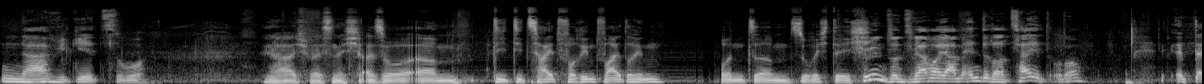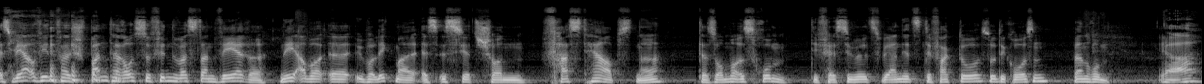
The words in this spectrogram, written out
Na, wie geht's so? Ja, ich weiß nicht. Also ähm, die, die Zeit verrinnt weiterhin und ähm, so richtig. Schön, sonst wären wir ja am Ende der Zeit, oder? Es wäre auf jeden Fall spannend herauszufinden, was dann wäre. Nee, aber äh, überleg mal, es ist jetzt schon fast Herbst, ne? Der Sommer ist rum. Die Festivals wären jetzt de facto, so die großen, wären rum. Ja,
